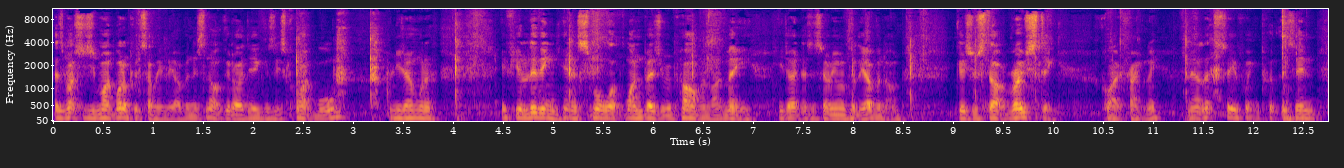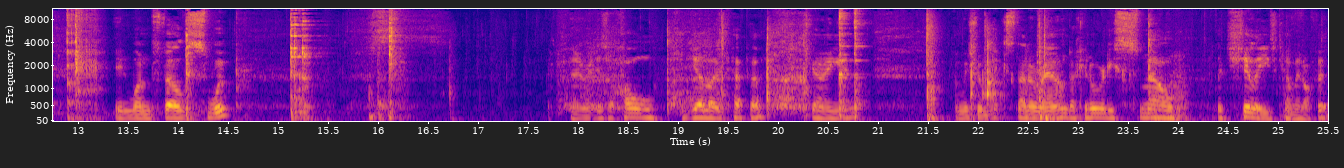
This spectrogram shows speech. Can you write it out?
as much as you might want to put something in the oven, it's not a good idea because it's quite warm, and you don't want to. If you're living in a small one-bedroom apartment like me, you don't necessarily want to put the oven on because you'll start roasting. Quite frankly. Now let's see if we can put this in in one fell swoop. There it is, a whole yellow pepper going in, and we shall mix that around. I can already smell the chilies coming off it,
